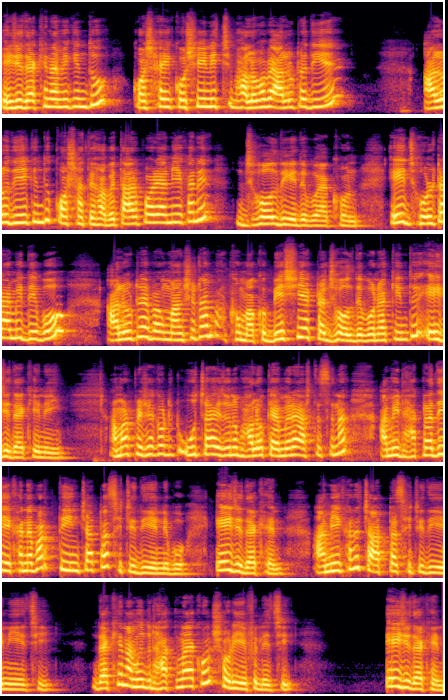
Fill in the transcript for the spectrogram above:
এই যে দেখেন আমি কিন্তু কষাই, কষিয়ে নিচ্ছি ভালোভাবে আলুটা দিয়ে। আলু দিয়ে কিন্তু কষাতে হবে। তারপরে আমি এখানে ঝোল দিয়ে দেবো এখন। এই ঝোলটা আমি দেব আলুটা এবং মাংসটা মাখো মাখো। বেশি একটা ঝোল দেবো না, কিন্তু এই যে দেখে নেই আমার প্রেশার কুকার একটু উঁচা এই জন্য ভালো ক্যামেরা আসতেছে না। আমি ঢাকনা দিয়ে এখানে আবার তিন চারটা সিটি দিয়ে নেব। এই যে দেখেন, আমি এখানে চারটা সিটি দিয়ে নিয়েছি। দেখেন, আমি কিন্তু ঢাকনা এখন সরিয়ে ফেলেছি। এই যে দেখেন,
